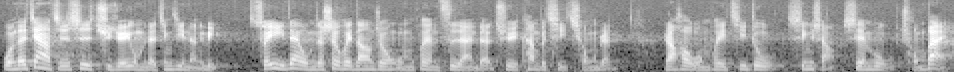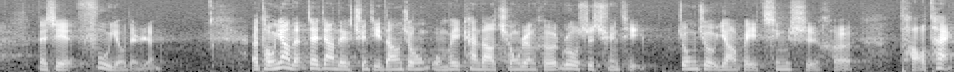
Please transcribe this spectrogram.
我们的价值是取决于我们的经济能力，所以在我们的社会当中，我们会很自然的去看不起穷人，然后我们会嫉妒、欣赏、羡慕、崇拜那些富有的人。而同样的，在这样的一个群体当中，我们会看到穷人和弱势群体。终究要被侵蚀和淘汰，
